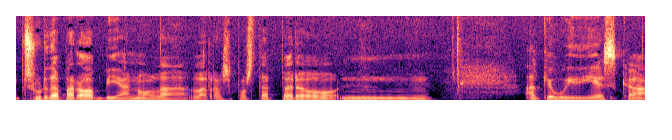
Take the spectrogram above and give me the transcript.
absurda per òbvia, no?, la, la resposta, però mm, el que vull dir és que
